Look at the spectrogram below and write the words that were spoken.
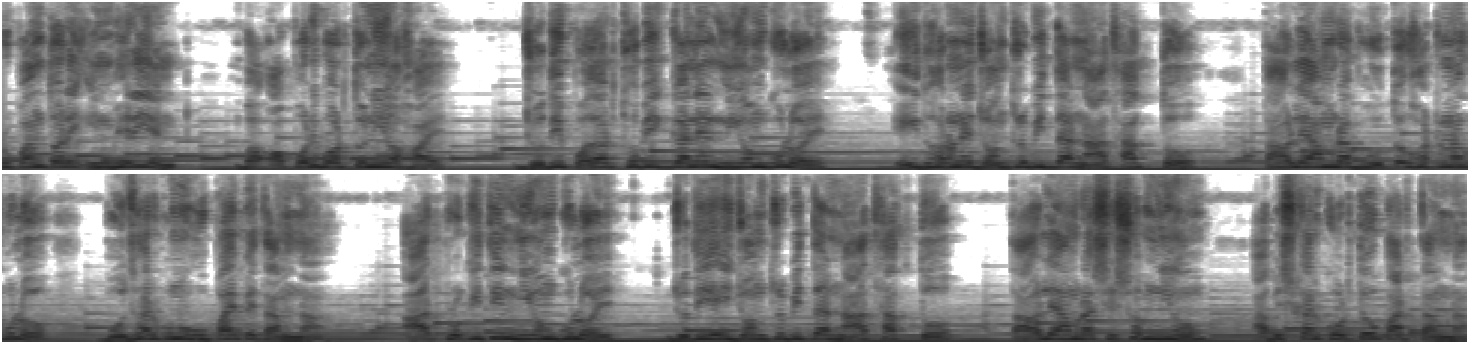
রূপান্তরে ইনভেরিয়েন্ট বা অপরিবর্তনীয় হয়, যদি পদার্থবিজ্ঞানের নিয়মগুলোয় এই ধরনের যন্ত্রবিদ্যা না থাকতো, তাহলে আমরা ভৌত ঘটনাগুলো বোঝার কোনো উপায় পেতাম না। আর প্রকৃতির নিয়মগুলোয় যদি এই যন্ত্রবিদ্যা না থাকতো, তাহলে আমরা সেসব নিয়ম আবিষ্কার করতেও পারতাম না।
